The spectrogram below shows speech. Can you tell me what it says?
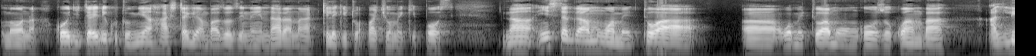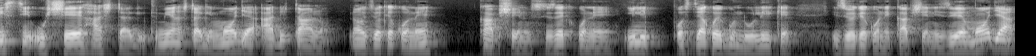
Umeona? Kwa jitahidi kutumia hashtag ambazo zinaendana na kile kitu ambacho umekipost. Na instagram wametoa uh, wametoa mwongozo kwamba at least ushare hashtag utumie hashtag moja hadi tano na uziweke kwenye caption usiziweke kwenye ili post yako igundulike iziweke kwenye caption. Ziwe moja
